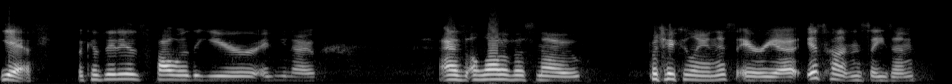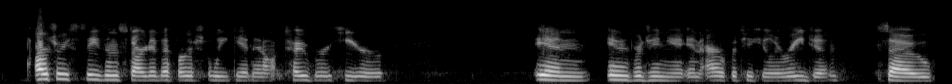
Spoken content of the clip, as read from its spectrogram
Yes, because it is fall of the year, and you know, as a lot of us know, particularly in this area, it's hunting season. Archery season started the first weekend in October here in in Virginia in our particular region. So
